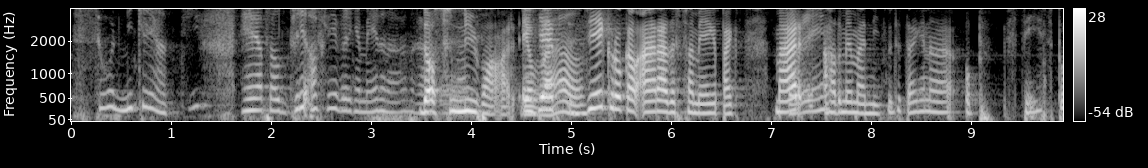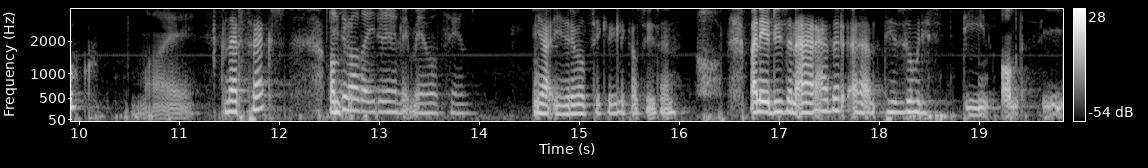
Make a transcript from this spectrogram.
zo niet creatief. Jij hebt al drie afleveringen mee aan. Dat is niet waar. En jij hebt zeker ook al aanraders van mij gepakt. Maar Sorry. hadden mij maar niet moeten taggen eh, op Facebook, daar straks. Zie Want je wel dat iedereen gelijk mee wilt zijn? Ja, iedereen wil zeker gelijk als u zijn. Oh. Maar nee, dus een aanrader. eh, deze zomer is 10 om te zien.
